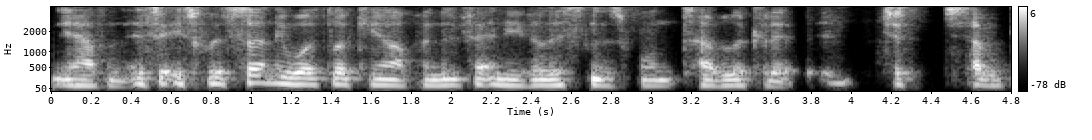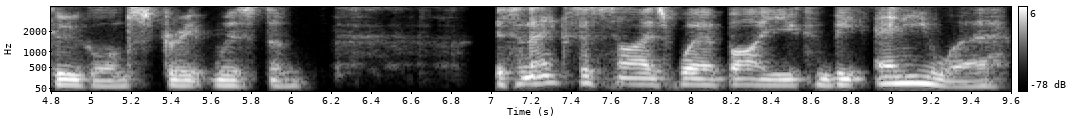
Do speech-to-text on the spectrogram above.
You haven't, it's, it's certainly worth looking up. And if any of the listeners want to have a look at it, just, just have a Google on street wisdom. It's an exercise whereby you can be anywhere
